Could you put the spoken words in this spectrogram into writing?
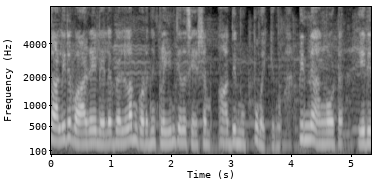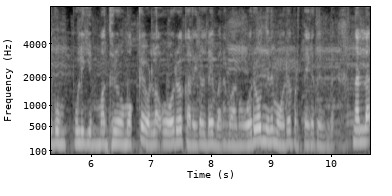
തളിര് വാഴയിലയിൽ വെള്ളം കുടഞ്ഞ് ക്ലീൻ ചെയ്ത ശേഷം ആദ്യം ഉപ്പ് വയ്ക്കുന്നു. പിന്നെ അങ്ങോട്ട് എരിവും പുളിയും മധുരവും ഒക്കെയുള്ള ഓരോ കറികളുടെ വരവാണ്. ഓരോന്നിനും ഓരോ പ്രത്യേകതയുണ്ട്. നല്ല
